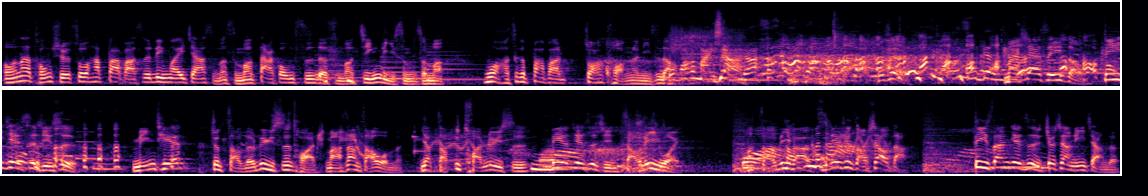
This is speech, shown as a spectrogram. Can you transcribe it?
哦，那同学说他爸爸是另外一家什么什么大公司的什么经理什么什么。哇，这个爸爸抓狂了，你知道吗？我把它买下来。不是，买下来是一种。第一件事情是，明天就找了律师团，马上找我们要找一团律师。第二件事情找立委，找立委直接去找校长。第三件事，就像你讲的，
